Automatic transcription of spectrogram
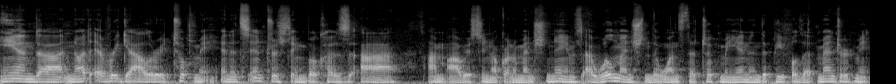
and uh, not every gallery took me. And it's interesting because uh, I'm obviously not going to mention names. I will mention the ones that took me in and the people that mentored me.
